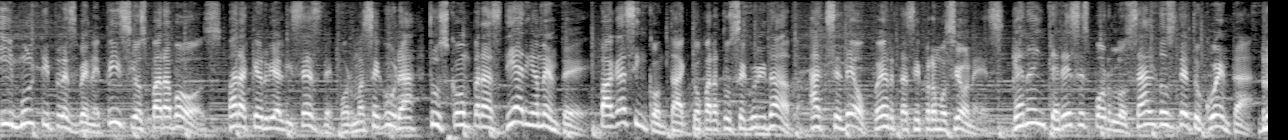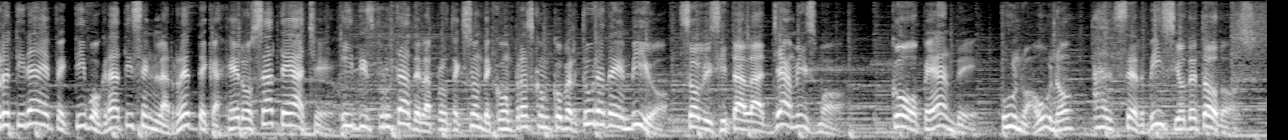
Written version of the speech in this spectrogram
y múltiples beneficios para vos, para que realices de forma segura tus compras diariamente. Paga sin contacto para tu seguridad, accede a ofertas y promociones, gana intereses por los saldos de tu cuenta, retira efectivo gratis en la red de cajeros ATH y disfruta de la protección de compras con cobertura de envío. Solicítala ya mismo. Coopeande, uno a uno, al servicio de todos.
